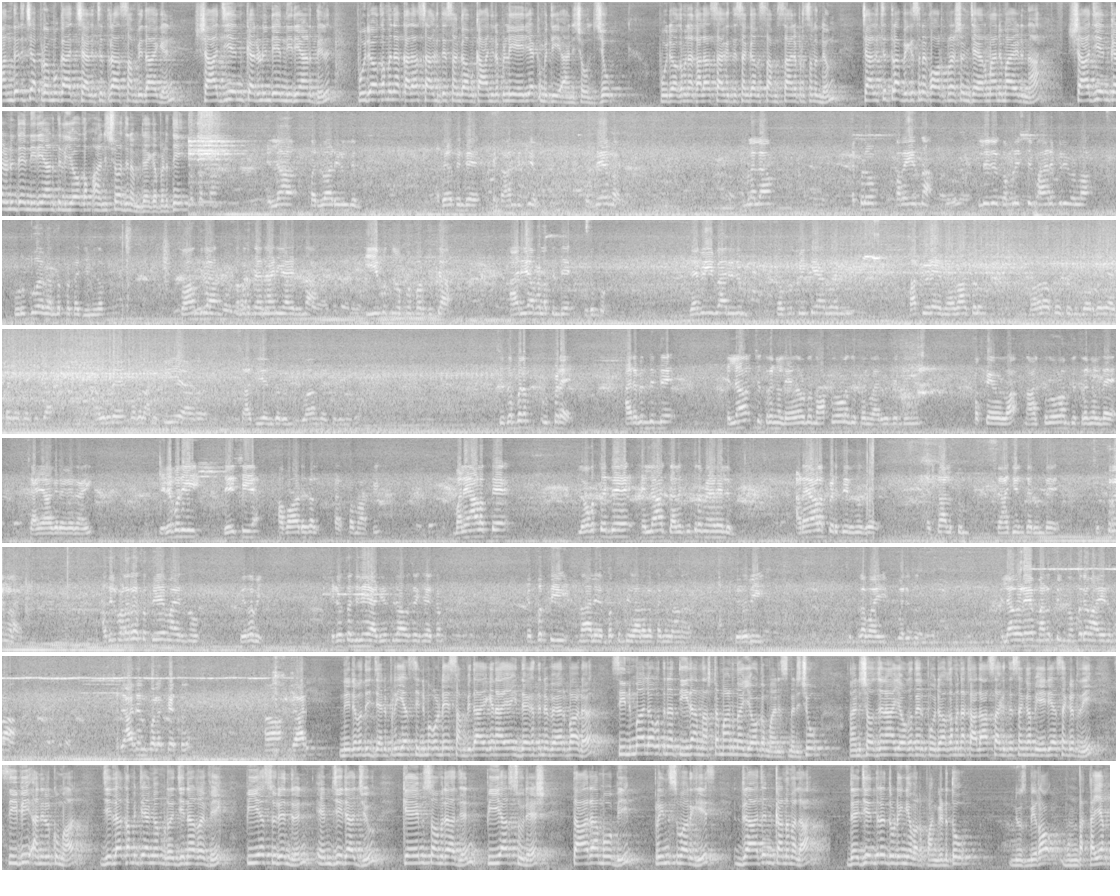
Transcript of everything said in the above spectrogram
അന്തരിച്ച പ്രമുഖ ചലച്ചിത്ര സംവിധായകൻ ഷാജി എൻ കരുണിന്റെ നിര്യാണത്തിൽ പുരോഗമന കലാസാഹിത്യ സംഘം കാഞ്ഞിരപ്പള്ളി ഏരിയ കമ്മിറ്റി അനുശോചിച്ചു. പുരോഗമന കലാസാഹിത്യ സംഘം സംസ്ഥാന പ്രസിഡന്റും ചലച്ചിത്ര വികസന കോർപ്പറേഷൻ ചെയർമാനുമായിരുന്ന ഷാജി എൻ കരുണിന്റെ നിര്യാണത്തിൽ യോഗം അനുശോചനം രേഖപ്പെടുത്തി. എല്ലാ പരിപാടികളിലും അദ്ദേഹത്തിന്റെ സാന്നിധ്യം ശ്രദ്ധേയമായി നമ്മളെല്ലാം എപ്പോഴും പറയുന്ന വലിയൊരു കമ്മ്യൂണിസ്റ്റ് പാരമ്പര്യമുള്ള കുടുംബവുമായി ബന്ധപ്പെട്ട ജീവിതം. സ്വാതന്ത്ര്യ സമര സേനാനിയായിരുന്ന ഈമത്തിനൊപ്പം പ്രവർത്തിച്ച ആര്യാവള്ളത്തിന്റെ കുടുംബം. ദേവീവാരനും ഡോക്ടർ പി കെ ആർ വാര്യനും പാർട്ടിയുടെ നേതാക്കളും മകളാസോസിയേഷൻ പ്രവർത്തകരായിട്ട് പ്രവർത്തിച്ച അവരുടെ മകൾ അനുസൂയയാണ് ഷാജിയങ്കറും വിവാഹം കഴിച്ചിരുന്നത്. ചിദംബരം ഉൾപ്പെടെ അരവിന്ദിന്റെ എല്ലാ ചിത്രങ്ങളുടെ ഏതാണ്ട് നാൽപ്പതോളം ചിത്രങ്ങൾ അരവിന്ദിന്റെയും ഒക്കെയുള്ള നാൽപ്പതോളം ചിത്രങ്ങളുടെ ഛായാഗ്രഹകനായി നിരവധി ദേശീയ അവാർഡുകൾ കരസ്ഥമാക്കി. മലയാളത്തെ ലോകത്തിന്റെ എല്ലാ ചലച്ചിത്ര മേഖലയിലും അടയാളപ്പെടുത്തിയിരുന്നത് എക്കാലത്തും രാജേന്ദ്രന്റെ ചിത്രങ്ങളായി. അതിൽ വളരെ ശ്രദ്ധേയമായിരുന്നു പിറവി. ഇരുപത്തഞ്ചിലെ അടിയന്തരാവസ്ഥയ്ക്ക് ശേഷം എൺപത്തി നാല് എൺപത്തഞ്ച് കാലഘട്ടങ്ങളിലാണ് പിറവി ചിത്രമായി വരുന്നത്. എല്ലാവരുടെയും മനസ്സിൽ നൊമ്പരമായിരുന്ന രാജൻ കൊലക്കേസ് നിരവധി ജനപ്രിയ സിനിമകളുടെ സംവിധായകനായ ഇദ്ദേഹത്തിന്റെ വേർപാട് സിനിമാ ലോകത്തിന് തീരാ നഷ്ടമാണെന്ന് യോഗം അനുസ്മരിച്ചു. അനുശോചന യോഗത്തിൽ പുരോഗമന കലാസാഹിത്യ സംഘം area secretary C V Anilkumar ജില്ലാ കമ്മിറ്റി അംഗം Regina Rafeeq P S Surendran M G Raju K M Somarajan P R Suresh Thara Moby Prince Varghese Rajan Kanamala Rajendran തുടങ്ങിയവർ പങ്കെടുത്തു. News bureau Mundakayam.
